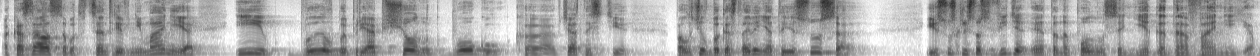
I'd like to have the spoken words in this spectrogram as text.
оказался вот в центре внимания и был бы приобщен к Богу, к, в частности, получил благословение от Иисуса, Иисус Христос, видя это, наполнился негодованием.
